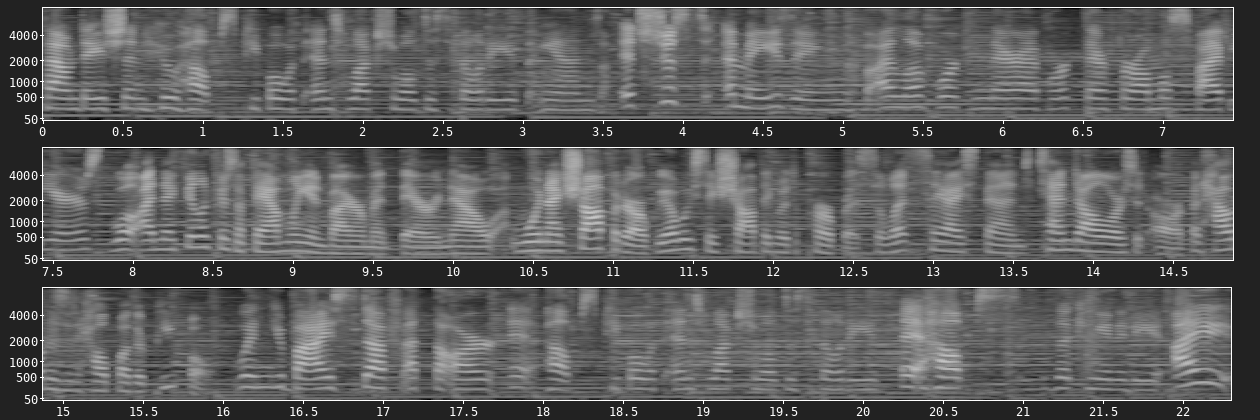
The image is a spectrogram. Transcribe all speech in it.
foundation who helps people with intellectual disabilities, and it's just amazing. I love working there. I've worked there for almost five years. Well, and I feel like there's a family environment there. Now, when I shop at ARC, we always say shopping with a purpose. So let's say I spend $10 at ARC, but how does it help other people? When you buy stuff at the ARC, it helps people with intellectual disabilities disabilities. It helps the community. I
